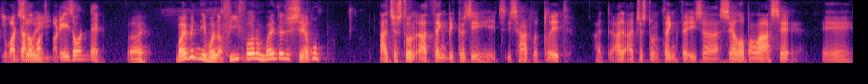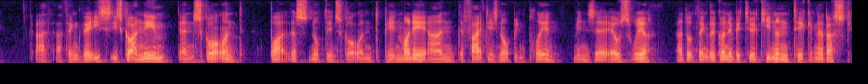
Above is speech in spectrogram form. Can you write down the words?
You wonder how much he- money he's on then. Aye. Why wouldn't he want a fee for him? Why did they just sell him? I just don't. I think because he he's he's hardly played. I, I, I just don't think that he's a sellable asset. Uh, I I think that he's he's got a name in Scotland, but there's nobody in Scotland paying money, and the fact he's not been playing means uh, elsewhere. I don't think they're going to be too keen on taking the risk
